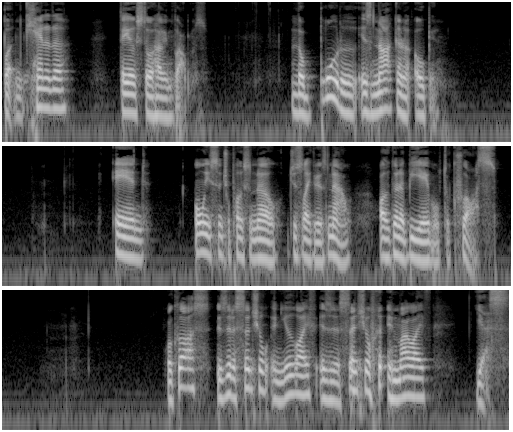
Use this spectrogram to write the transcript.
But in Canada, they are still having problems. The border is not going to open. And only essential personnel, just like it is now, are going to be able to cross. Lacrosse, is it essential in your life? Is it essential in my life? Yes.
